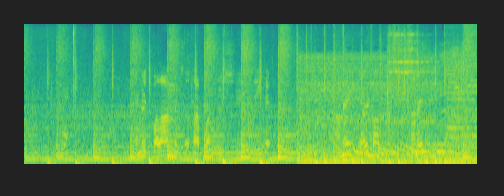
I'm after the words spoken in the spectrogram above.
Ja nyt valmiiksi otapa pyssyä siihen. No niin, no niin.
